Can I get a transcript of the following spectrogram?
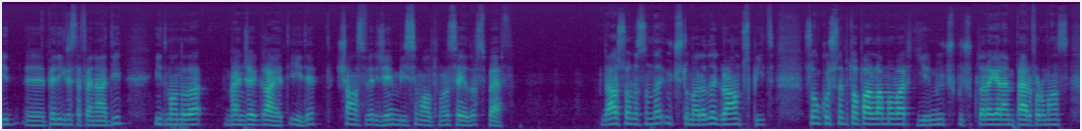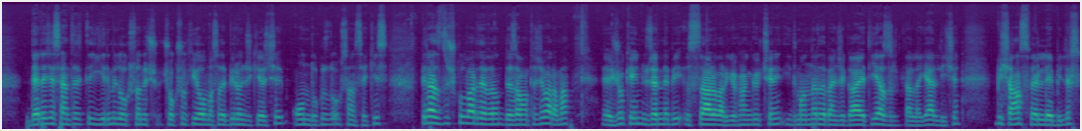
E, Pedigris de fena değil. İdman'da da bence gayet iyiydi. Şans vereceğim bir isim 6 numaralı Sailor's Path. Daha sonrasında 3 numaralı Ground Speed. Son koşusunda bir toparlanma var. 23.5'lara gelen performans. Derece sentetikte 20.93 çok çok iyi olmasa da bir önceki yarışı 19.98. Biraz dış kulvar dezavantajı var ama e, Jockey'in üzerinde bir ısrar var. Gökhan Gökçe'nin idmanları da bence gayet iyi hazırlıklarla geldiği için bir şans verilebilir.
